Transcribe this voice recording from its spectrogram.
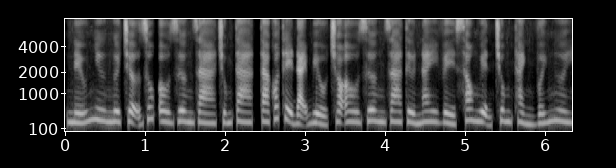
nếu như ngươi trợ giúp Âu Dương gia chúng ta, ta có thể đại biểu cho Âu Dương gia từ nay về sau nguyện trung thành với ngươi.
